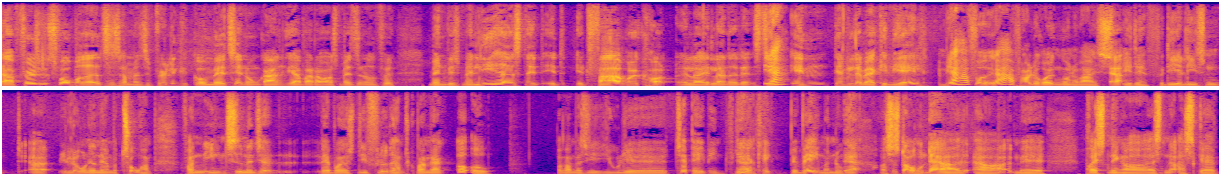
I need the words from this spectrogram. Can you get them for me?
Der er fødselsforberedelse, som man selvfølgelig kan gå med til nogle gange. Jeg var der også med til noget. Men hvis man lige havde sådan et, et, et fareryghold, eller et eller andet den stil, Ja. inden, det ville da være genialt. Jamen, jeg har fået, jeg har haft hold i ryggen undervejs Ja. i det, fordi jeg lige sådan, øh, jeg lå ned med ham og tog ham fra den ene side, mens jeg lavede på, lige flyttede ham, skulle bare mærke, åh, oh, oh. Og bare man sige, Julie, tag babyen, fordi Ja. jeg kan ikke bevæge mig nu. Ja. Og så står hun der og, og med bristninger og, sådan, og skal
